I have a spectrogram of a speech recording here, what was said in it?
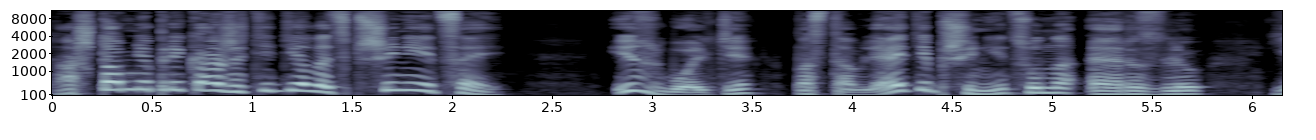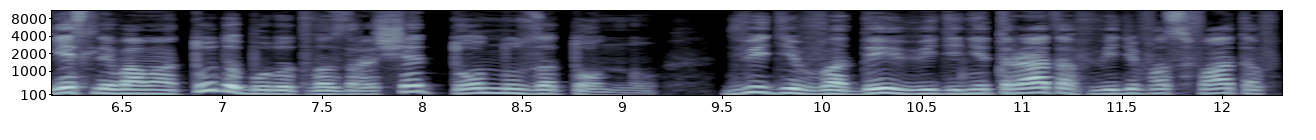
А что мне прикажете делать с пшеницей? Извольте, поставляйте пшеницу на Эрзлю, если вам оттуда будут возвращать тонну за тонну в виде воды, в виде нитратов, в виде фосфатов.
